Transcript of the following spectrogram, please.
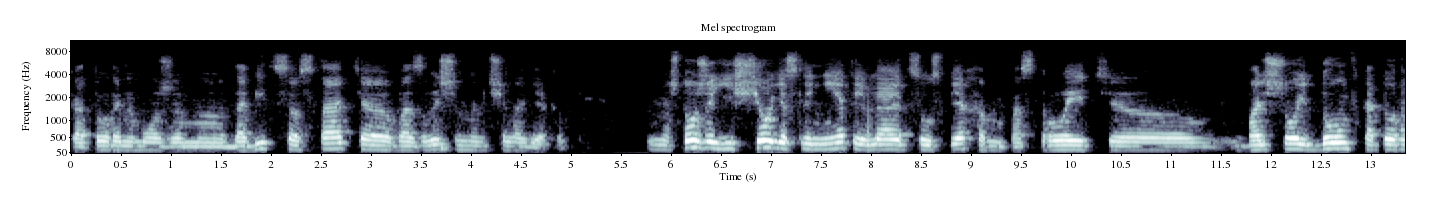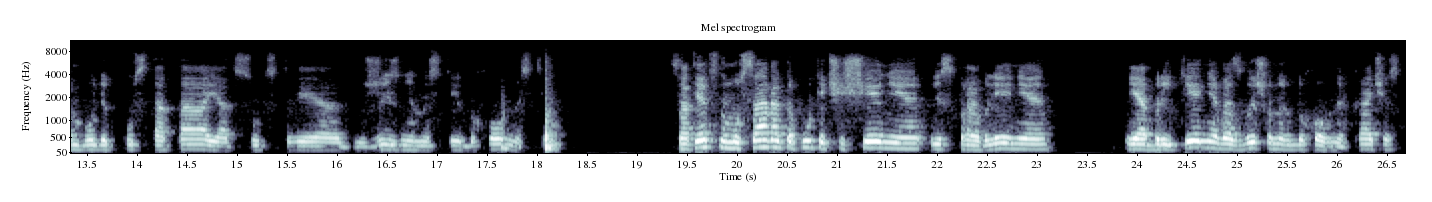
которыми можем э, добиться стать э, возвышенным человеком. Что же еще, если не это является успехом построить э, большой дом, в котором будет пустота и отсутствие жизненности и духовности? Соответственно, мусар – это путь очищения, исправления и обретения возвышенных духовных качеств,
